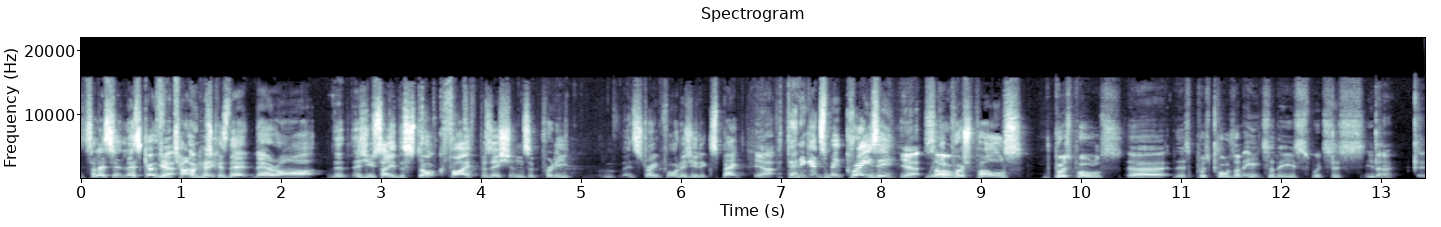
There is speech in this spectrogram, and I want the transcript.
So let's let's go through Yeah, tones okay. because there there are the, as you say the stock five positions are pretty mm, straightforward as you'd expect. Yeah. But then it gets a bit crazy. Yeah, With so- your push pulls. push pulls. Uh, there's push pulls on each of these, which is you know, uh,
